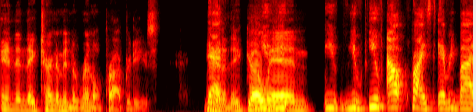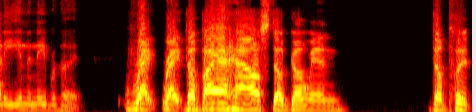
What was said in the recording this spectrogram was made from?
and then they turn them into rental properties. You know, they go you- in, You you you've outpriced everybody in the neighborhood. Right, right. They'll buy a house, they'll go in, they'll put,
